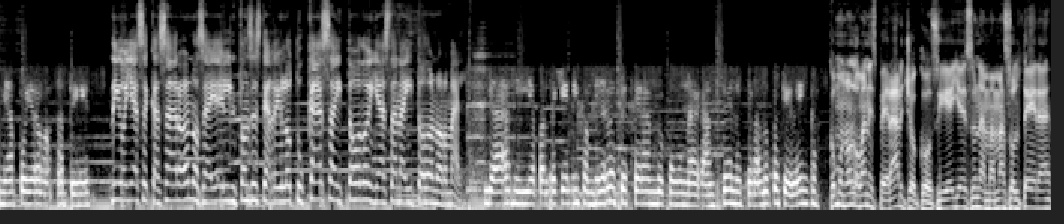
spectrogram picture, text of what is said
me ha apoyado bastante en eso. Digo, ya se casaron, o sea, él entonces te arregló tu casa y todo, y ya están ahí todo normal. Ya, y aparte que mi familia lo está esperando con una gran cena, esperando para que venga. ¿Cómo no lo van a esperar, Choco? Si ella es una mamá soltera,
